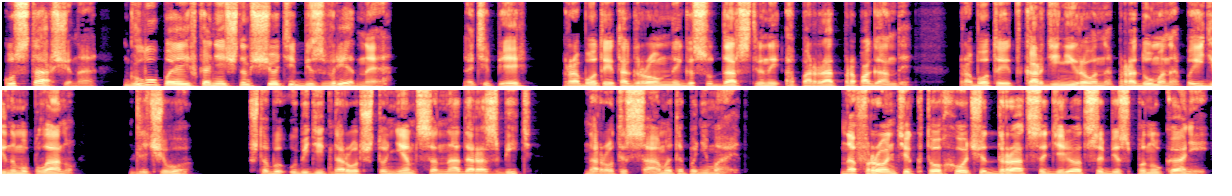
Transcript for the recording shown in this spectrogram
Кустарщина, глупая и в конечном счете безвредная. А теперь работает огромный государственный аппарат пропаганды. Работает координированно, продуманно, по единому плану. Для чего? чтобы убедить народ, что немца надо разбить? Народ и сам это понимает. На фронте кто хочет драться, дерется без понуканий,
